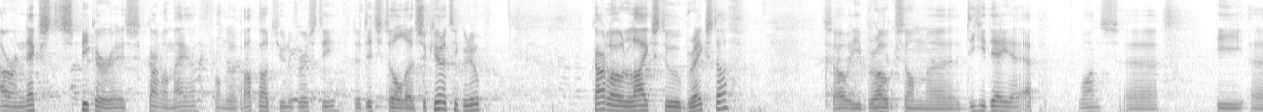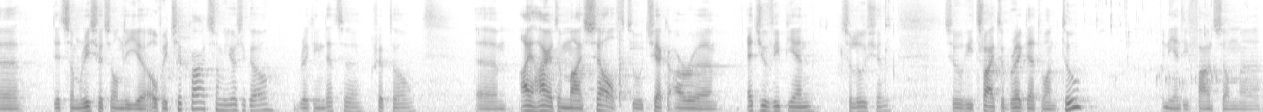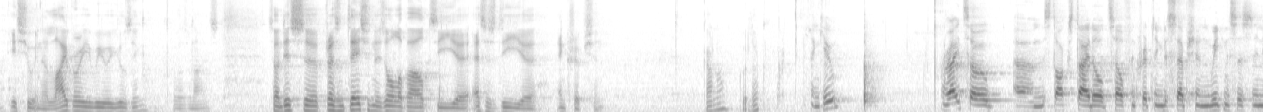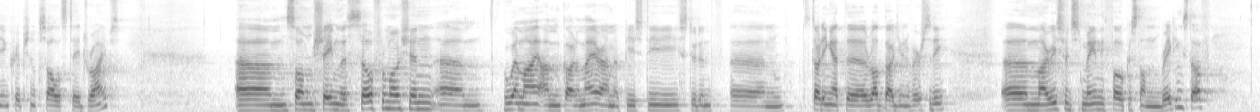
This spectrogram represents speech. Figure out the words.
Our next speaker is Carlo Meijer from the Radboud University, the Digital uh, Security Group. Carlo likes to break stuff. So he broke some uh, DigiD app once. Uh, he uh, did some research on the uh, OV chip card some years ago, breaking that uh, crypto. Um, I hired him myself to check our uh, EduVPN solution. So he tried to break that one too in the end, he found some uh, issue in a library we were using. It was nice. So this uh, presentation is all about the uh, SSD encryption. Carlo, good luck. Thank you. All right, so um, this talk's titled Self-Encrypting Deception, Weaknesses in the Encryption of Solid-State Drives. Um, some shameless self-promotion. Um, who am I? I'm Carlo Meijer. I'm a PhD student um, studying at the Radboud University. Um, my research is mainly focused on breaking stuff.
